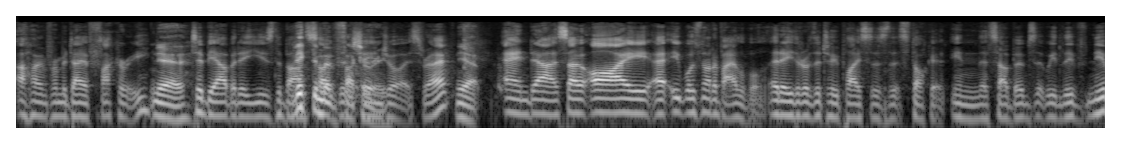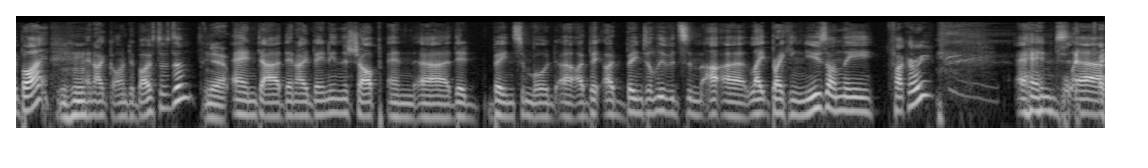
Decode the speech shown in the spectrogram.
a home from a day of fuckery Yeah. to be able to use the bar Victim soap of that she fuckery. enjoys, right? Yeah. And uh, so I, uh, it was not available at either of the two places that stock it in the suburbs that we live nearby. And I'd gone to both of them. Mm-hmm. Yeah. And uh, then I'd been in the shop and uh, there'd been some more, uh, I'd, be, I'd been delivered some uh, uh, late breaking news on the fuckery. And uh.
